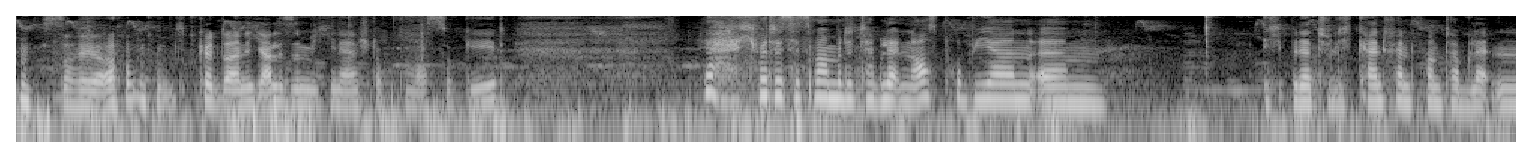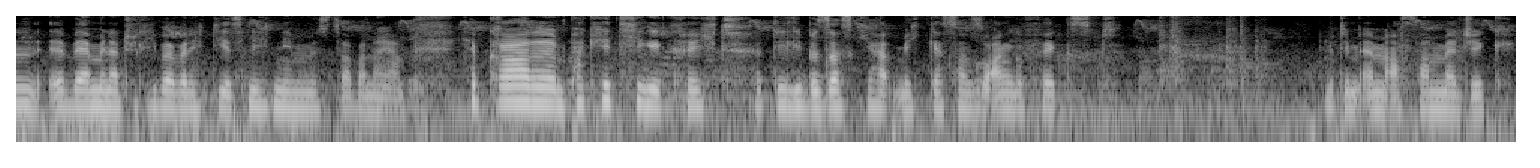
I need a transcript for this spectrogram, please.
Ich sage ja, ich könnte da nicht alles in mich hineinstopfen, was so geht. Ja, ich werde das jetzt mal mit den Tabletten ausprobieren. Ähm, ich bin natürlich kein Fan von Tabletten. Äh, wäre mir natürlich lieber, wenn ich die jetzt nicht nehmen müsste. Aber naja, ich habe gerade ein Paketchen gekriegt. Die liebe Saskia hat mich gestern so angefixt. Mit dem M. Assam Magic.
